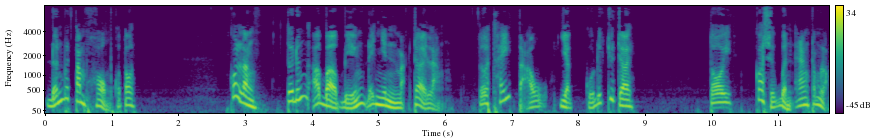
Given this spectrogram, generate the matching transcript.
đến với tâm hồn của tôi. Có lần, tôi đứng ở bờ biển để nhìn mặt trời lặn. Tôi thấy tạo vật của Đức Chúa Trời. Tôi có sự bình an trong lòng.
